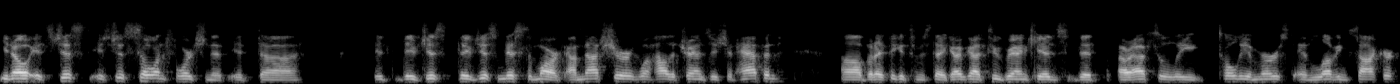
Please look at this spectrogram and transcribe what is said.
You know, it's just it's just so unfortunate. It uh, it they've just they've just missed the mark. I'm not sure how the transition happened uh, but I think it's a mistake. I've got two grandkids that are absolutely totally immersed and loving soccer.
